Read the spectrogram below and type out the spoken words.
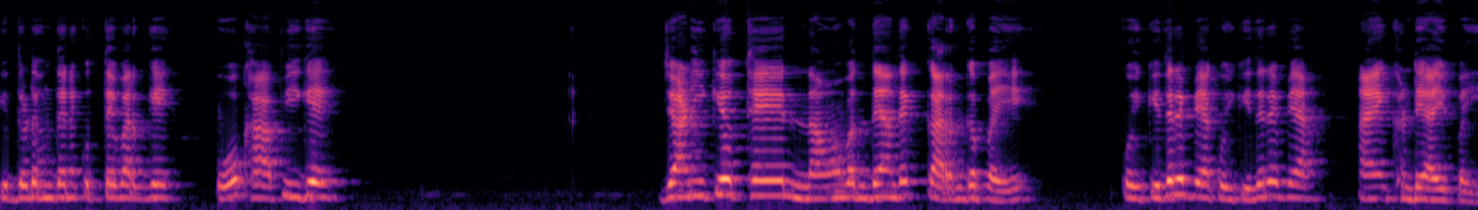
ਗਿੱਦੜ ਹੁੰਦੇ ਨੇ ਕੁੱਤੇ ਵਰਗੇ, ਉਹ ਖਾ ਪੀ ਗਏ। ਜਾਣੀ ਕਿ ਉੱਥੇ ਨੌ ਬੰਦਿਆਂ ਦੇ ਕਰੰਗ ਪਏ। ਕੋਈ ਕਿਧਰੇ ਪਿਆ, ਕੋਈ ਕਿਧਰੇ ਪਿਆ, ਐਂ ਖੰਡਿਆਏ ਪਈ।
